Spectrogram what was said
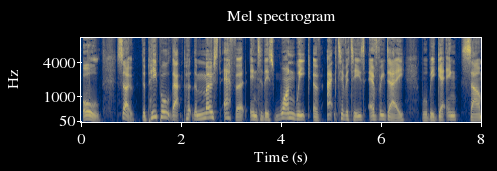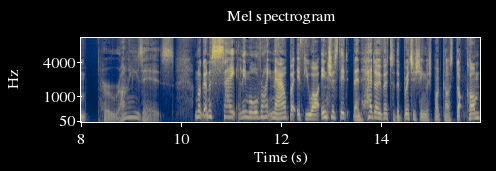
all. So, the people that put the most effort into this one week of activities every day will be getting some prizes. I'm not going to say any more right now, but if you are interested, then head over to the BritishEnglishPodcast.com,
